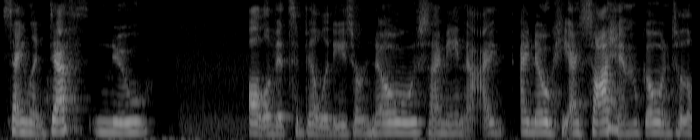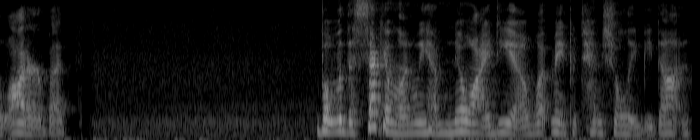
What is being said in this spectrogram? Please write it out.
Silent Death knew all of its abilities or knows. I mean, I I know he I saw him go into the water, but but with the second one, we have no idea what may potentially be done,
